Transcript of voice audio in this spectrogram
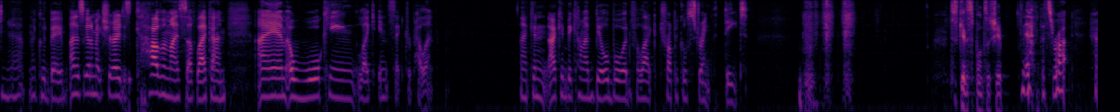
Yeah, it could be. I just got to make sure I just cover myself like I'm, I am a walking like insect repellent. I can I can become a billboard for like tropical strength DEET. Just get a sponsorship. Yeah, that's right.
